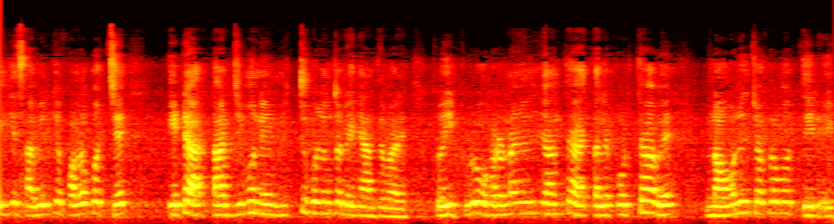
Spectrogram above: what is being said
এই যে সাবিরকে ফলো করছে, এটা তার জীবনে মৃত্যু পর্যন্ত ডেকে আনতে পারে। তো এই পুরো ঘটনা যদি জানতে হয়, তাহলে পড়তে হবে নবনীল চক্রবর্তীর এই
